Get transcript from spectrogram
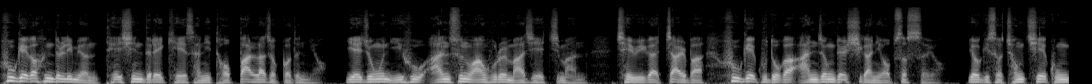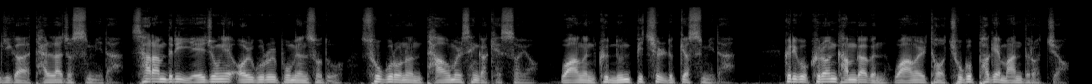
후계가 흔들리면 대신들의 계산이 더 빨라졌거든요. 예종은 이후 안순 왕후를 맞이했지만 재위가 짧아 후계 구도가 안정될 시간이 없었어요. 여기서 정치의 공기가 달라졌습니다. 사람들이 예종의 얼굴을 보면서도 속으로는 다음을 생각했어요. 왕은 그 눈빛을 느꼈습니다. 그리고 그런 감각은 왕을 더 조급하게 만들었죠.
